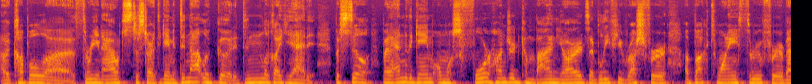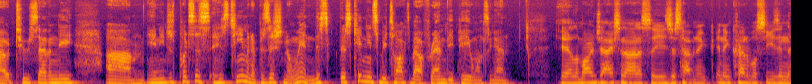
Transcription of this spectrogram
a couple uh, three and outs to start the game. It did not look good. It didn't look like he had it. But still, by the end of the game, almost 400 combined yards. I believe he rushed for a buck 20, threw for about 270, um, and he just puts his, his team in a position to win. This this kid needs to be talked about for MVP once again. Yeah, Lamar Jackson, honestly, is just having an incredible season.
